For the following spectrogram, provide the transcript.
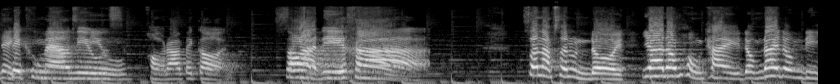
เด็กเด็กคูแมว Kumel นิว News ส์ขอลาไปก่อน สวัสดีค่ะ สนับสนุนโดย ยาดมผงไทย ดมได้ดมดี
